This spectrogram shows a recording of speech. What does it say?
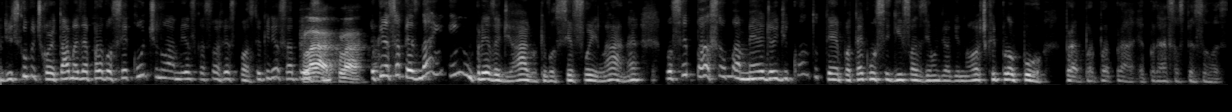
Desculpa te cortar, mas é para você continuar mesmo com a sua resposta. Eu queria saber. Claro, assim, claro. Eu queria saber, na, em empresa de água que você foi lá, né? Você passa uma média de quanto tempo até conseguir fazer um diagnóstico e propor para essas pessoas?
